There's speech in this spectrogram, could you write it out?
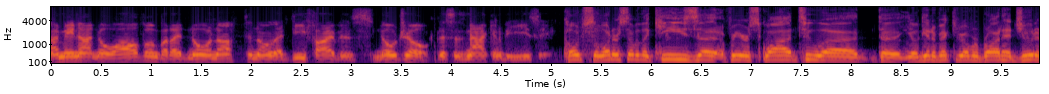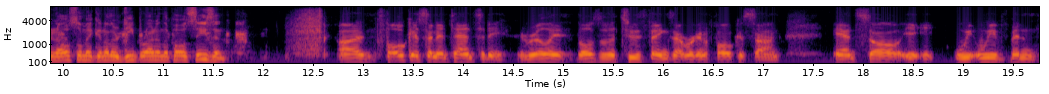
I may not know all of them, but I'd know enough to know that D5 is no joke. This is not going to be easy. Coach, so what are some of the keys uh, for your squad to uh, to you know get a victory over Brodhead Jude and also make another deep run in the postseason? Uh, focus and intensity. Really, those are the two things that we're going to focus on. And so it, we we've been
